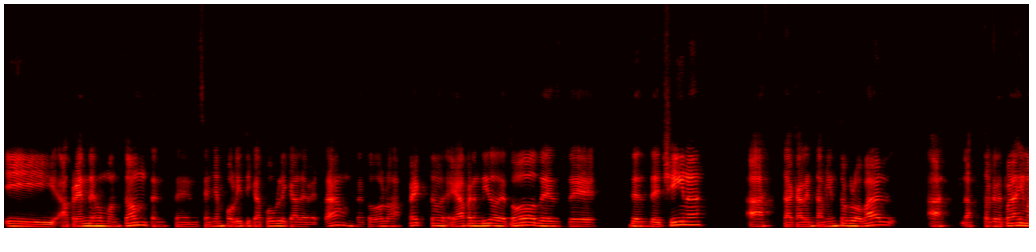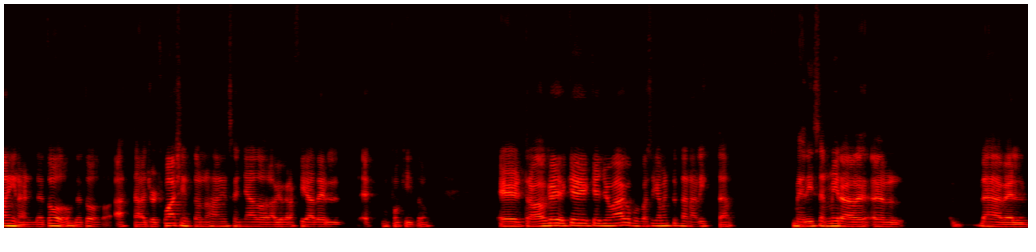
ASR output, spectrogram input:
Y aprendes un montón, te, te enseñan política pública de verdad, de todos los aspectos. He aprendido de todo, desde, desde China hasta calentamiento global hasta, hasta que te puedas imaginar, de todo, de todo. Hasta George Washington nos han enseñado la biografía de él eh, un poquito. El trabajo que, que, que yo hago, pues básicamente es de analista. Me dicen, mira, el, déjame ver,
